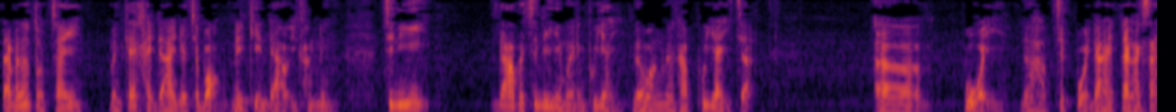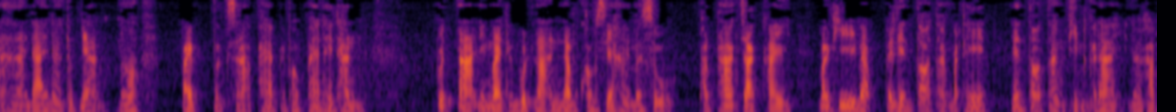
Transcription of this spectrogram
แต่ไม่ต้องตกใจมันแก้ไขได้เดี๋ยวจะบอกในเกณฑ์ดาวอีกครั้งหนึ่ง ทีนี้ดาวพฤษฎียังหมายถึงผู้ใหญ่ระวังนะครับ ผู้ใหญ่จะเอ่อป่วยนะครับเจ็บป่วยได้แต่รักษาหายได้นะทุกอย่างเนาะไปปรึกษาแพทย์ไปพบแพทย์ให้ทัน บุตรตายังหมายถึงบุตรหลานนำความเสียหายมาสู่ พัดพากจากไกลบางทีแบบไปเรียนต่อต่างประเทศ เรียนต่อต่างถิ่นก็ได้นะครับ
